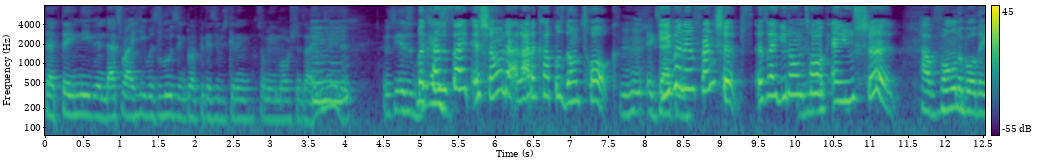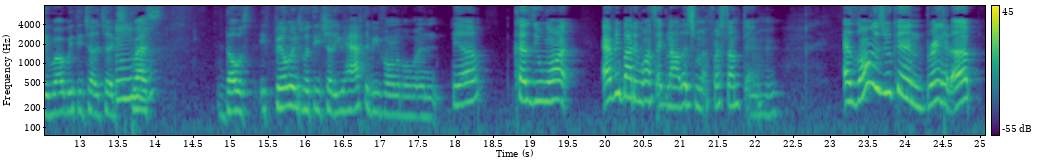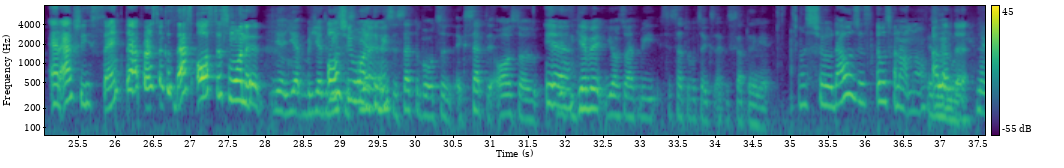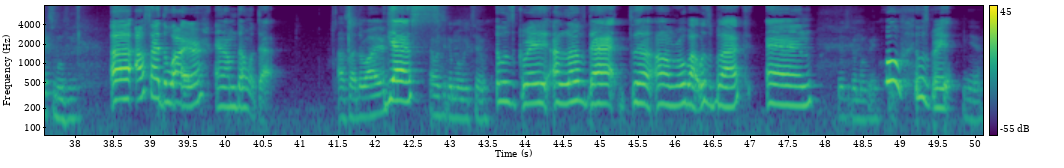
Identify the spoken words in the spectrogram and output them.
that they need, and that's why he was losing breath because he was getting so many emotions that it was needed. It was, it was Because it was, it's like it's shown that a lot of couples don't talk. Mhm, exactly. Even in friendships, it's like you don't Mhm. talk and you should. how vulnerable they were with each other to Mm-hmm. express those feelings with each other. You have to be vulnerable and Yeah. Because you want, everybody wants acknowledgement for something. Mm-hmm. As long as you can bring it up and actually thank that person because that's all sis wanted. Yeah, yeah, but you have to All be she sus- you have to be susceptible to accept it. Also, You Yeah. give it. You also have to be susceptible to accepting it. That's true. That was just it was phenomenal. It's I loved movie. it. Next movie, Uh, Outside the Wire, and I'm done with that. Outside the Wire. Yes, that was a good movie too. it was great. I love that the um robot was black, and It was a good movie. whew, it was great. Yeah,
